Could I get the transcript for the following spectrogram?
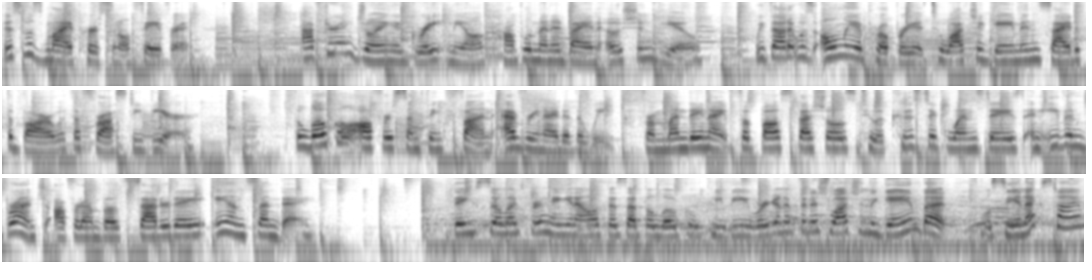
This was my personal favorite. After enjoying a great meal complemented by an ocean view, we thought it was only appropriate to watch a game inside at the bar with a frosty beer. The local offers something fun every night of the week, from Monday night football specials to acoustic Wednesdays and even brunch offered on both Saturday and Sunday. Thanks so much for hanging out with us at the local PB. We're going to finish watching the game, but we'll see you next time.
